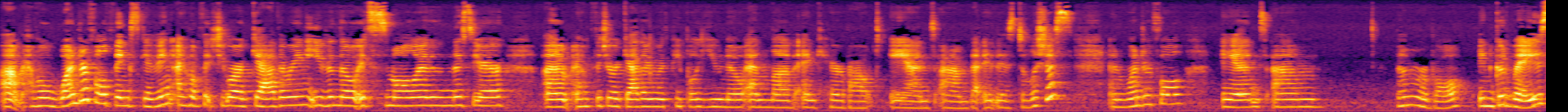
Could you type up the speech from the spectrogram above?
Um, have a wonderful Thanksgiving. I hope that you are gathering, even though it's smaller than this year. Um, I hope that you are gathering with people you know and love and care about, and um, that it is delicious and wonderful and um, memorable in good ways.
